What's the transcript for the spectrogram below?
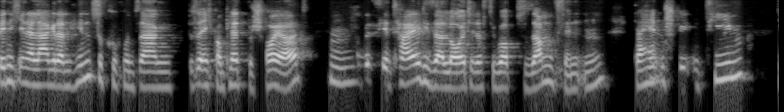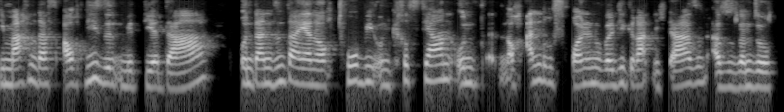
bin ich in der Lage, dann hinzugucken und sagen, bist eigentlich komplett bescheuert. Hm. Du bist hier Teil dieser Leute, dass die überhaupt zusammenfinden. Da hinten steht ein Team, die machen das, auch die sind mit dir da. Und dann sind da ja noch Tobi und Christian und noch andere Freunde, nur weil die gerade nicht da sind. Also dann so,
